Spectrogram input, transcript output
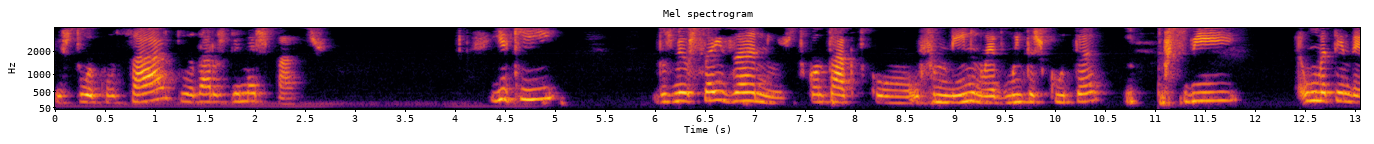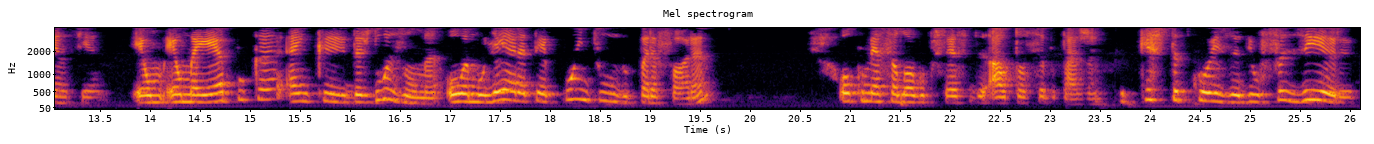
eu estou a começar, estou a dar os primeiros passos. E aqui, dos meus seis anos de contacto com o feminino, não é? De muita escuta, percebi uma tendência. É, um, é uma época em que, das duas, uma, ou a mulher até põe tudo para fora, ou começa logo o processo de autossabotagem. Porque esta coisa de eu fazer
